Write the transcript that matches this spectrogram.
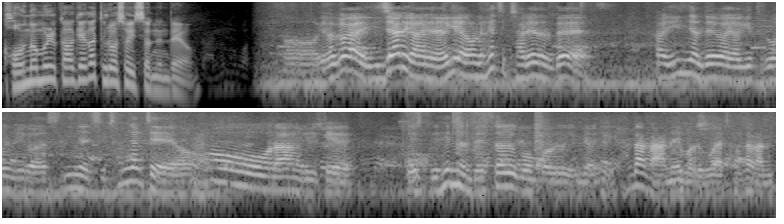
건어물 가게가 들어서 있었는데요. 어, 여기가 이 자리가 아니라 여기 원래 횟집 자리였는데 한 2년 내가 여기 들어온 지가 2년 지금 3년째예요. 호랑 이렇게 계속 했는데 썰고 뭐 이제 하다가 안 해버리고 장사가 안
